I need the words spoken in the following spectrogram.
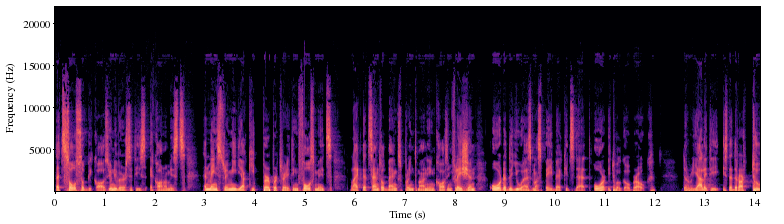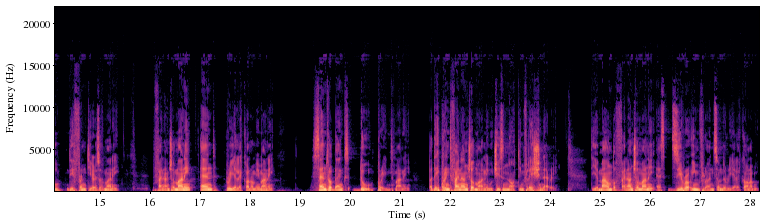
That's also because universities, economists, and mainstream media keep perpetrating false myths like that central banks print money and cause inflation, or that the US must pay back its debt or it will go broke. The reality is that there are two different tiers of money financial money and real economy money. Central banks do print money, but they print financial money which is not inflationary. The amount of financial money has zero influence on the real economy.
